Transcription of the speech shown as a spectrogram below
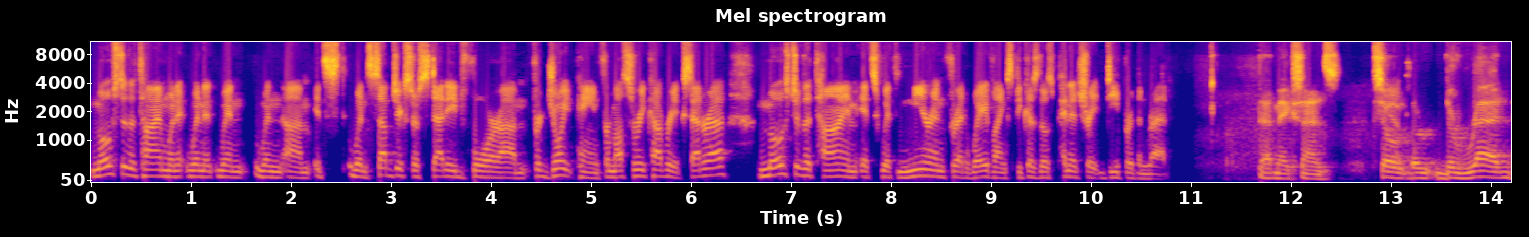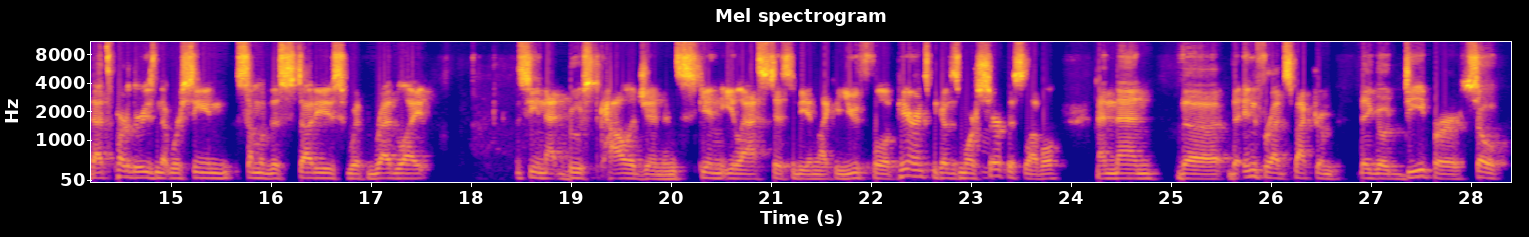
most of the time when it, when it, when when um, it's when subjects are studied for um, for joint pain, for muscle recovery, et cetera, most of the time it's with near infrared wavelengths because those penetrate deeper than red. That makes sense. So the the red, that's part of the reason that we're seeing some of the studies with red light seeing that boost collagen and skin elasticity and like a youthful appearance because it's more surface level. And then the the infrared spectrum they go deeper. So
